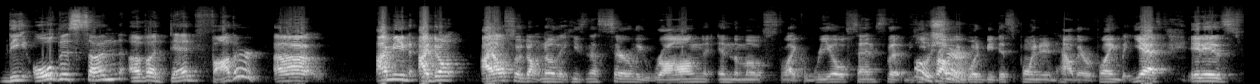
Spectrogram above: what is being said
the oldest son of a dead father? Uh, I mean, I don't. I also don't know that he's necessarily wrong in the most like real sense that he Oh, probably sure. would be disappointed in how they were playing. But yes, it is.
